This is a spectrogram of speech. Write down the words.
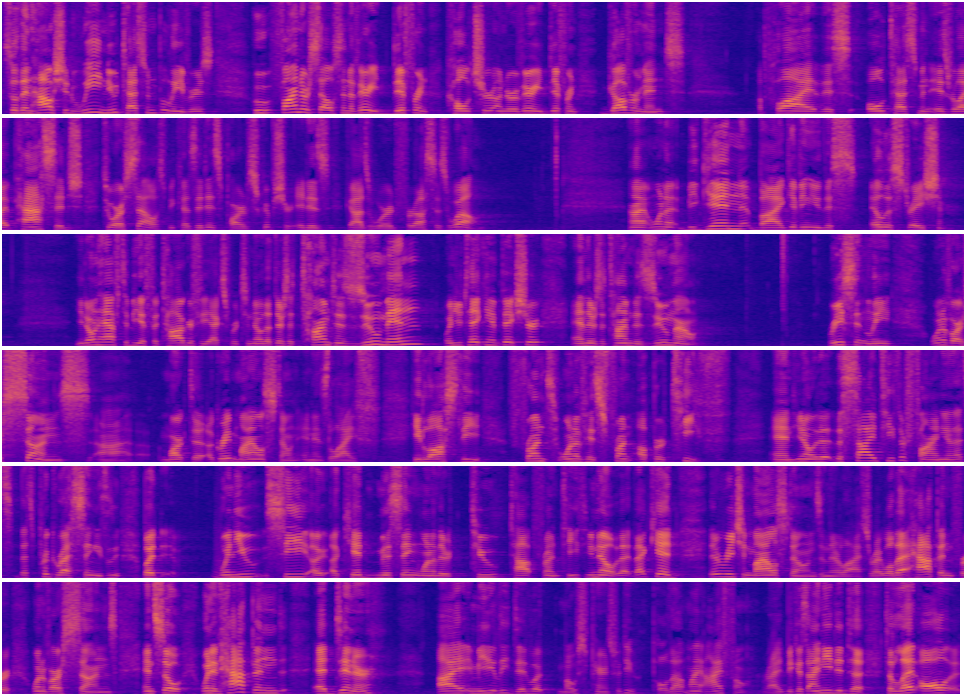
So, then, how should we, New Testament believers, who find ourselves in a very different culture, under a very different government, apply this Old Testament Israelite passage to ourselves because it is part of Scripture. It is God's word for us as well. I want to begin by giving you this illustration. You don't have to be a photography expert to know that there's a time to zoom in when you're taking a picture, and there's a time to zoom out. Recently, one of our sons uh, marked a, a, great milestone in his life. He lost the front, one of his front upper teeth. And, you know, the, the side teeth are fine, you know, that's, that's progressing. But when you see a, a, kid missing one of their two top front teeth, you know that that kid, they're reaching milestones in their lives, right? Well, that happened for one of our sons. And so when it happened at dinner, I immediately did what most parents would do pulled out my iPhone, right? Because I needed to, to let all,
